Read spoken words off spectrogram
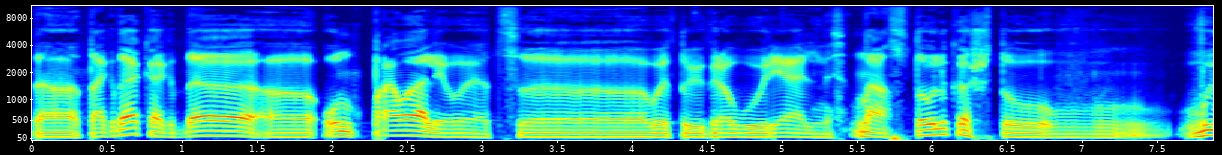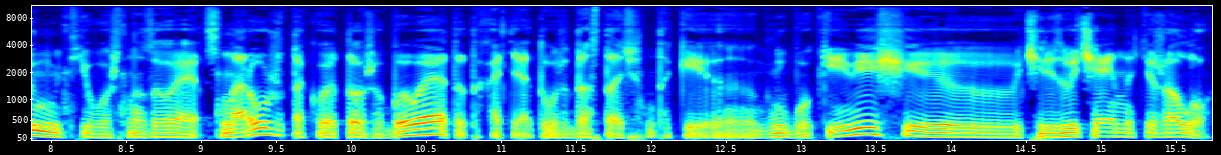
Тогда, когда э, он проваливается э, в эту игровую реальность настолько, что вынуть его, что называется, наружу, такое тоже бывает, это хотя это уже достаточно такие глубокие вещи, чрезвычайно тяжело.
